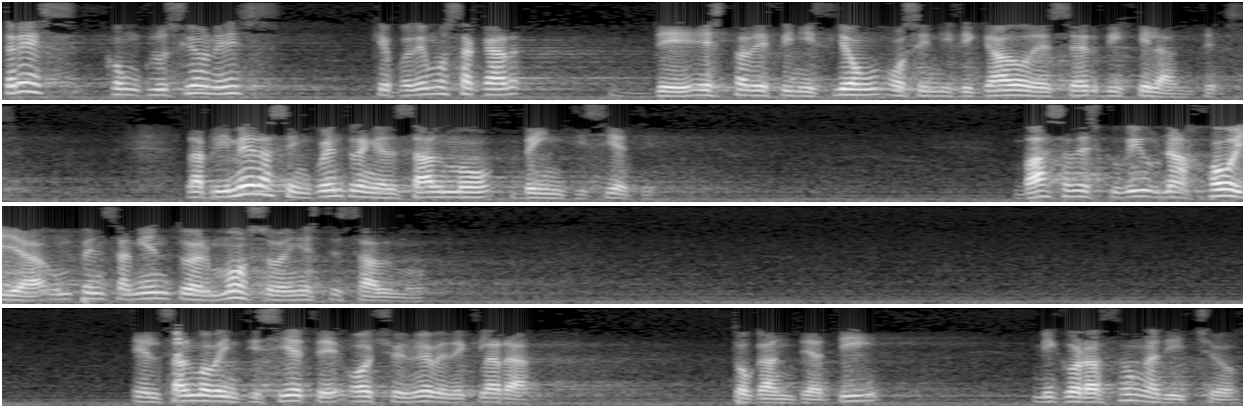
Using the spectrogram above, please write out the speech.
tres conclusiones que podemos sacar de esta definición o significado de ser vigilantes. La primera se encuentra en el Salmo 27. Vas a descubrir una joya, un pensamiento hermoso en este Salmo. El Salmo 27, 8 y 9 declara, tocante a ti, mi corazón ha dicho,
